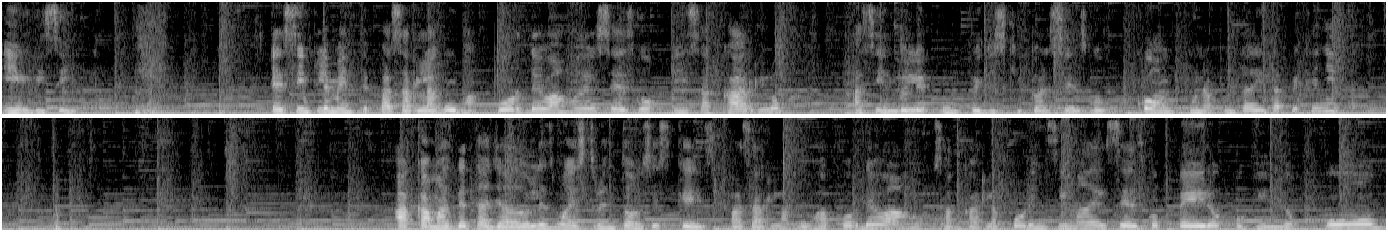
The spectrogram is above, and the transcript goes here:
invisible es simplemente pasar la aguja por debajo del sesgo y sacarlo haciéndole un pellizquito al sesgo con una puntadita pequeñita Acá más detallado les muestro entonces que es pasar la aguja por debajo, sacarla por encima del sesgo, pero cogiendo un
